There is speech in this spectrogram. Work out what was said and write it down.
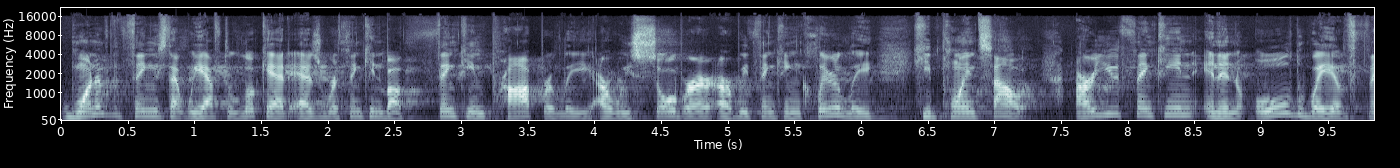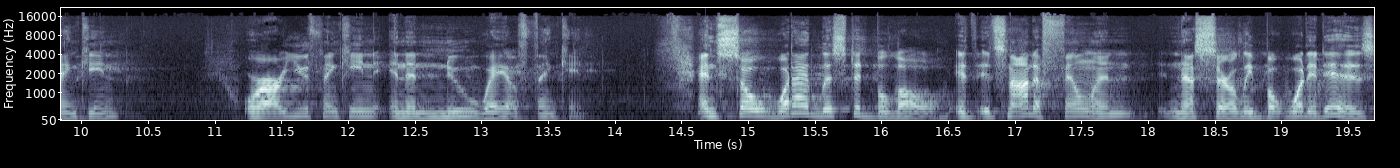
one of the things that we have to look at as we're thinking about thinking properly are we sober? Are we thinking clearly? He points out are you thinking in an old way of thinking, or are you thinking in a new way of thinking? And so, what I listed below, it, it's not a fill in necessarily, but what it is,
